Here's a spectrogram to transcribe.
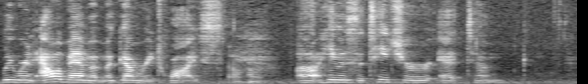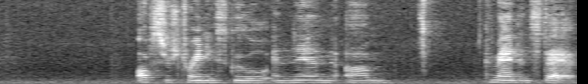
We were in Alabama at Montgomery twice. Uh-huh. Uh, he was a teacher at um, officers training school and then um, command and staff.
